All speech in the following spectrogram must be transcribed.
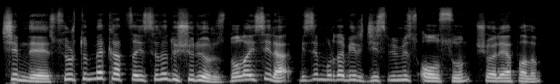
Şimdi sürtünme katsayısını düşürüyoruz. Dolayısıyla bizim burada bir cismimiz olsun. Şöyle yapalım.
